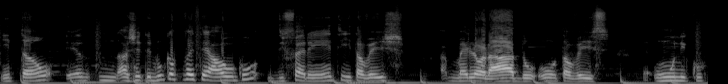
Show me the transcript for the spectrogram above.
então eu, a gente nunca vai ter algo diferente e talvez melhorado ou talvez único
